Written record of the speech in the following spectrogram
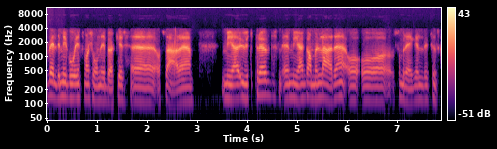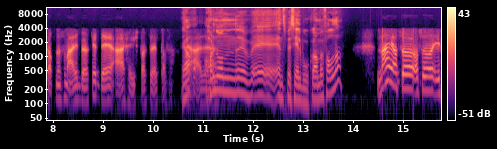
Veldig mye god informasjon i bøker. Eh, og så er det mye er utprøvd, eh, mye er gammel lære, og, og som regel de kunnskapene som er i bøker, det er høyst aktuelt. Altså. Ja, Det er, har du eh, noen, eh, en spesiell bok å anbefale, da? Nei, altså, altså i,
